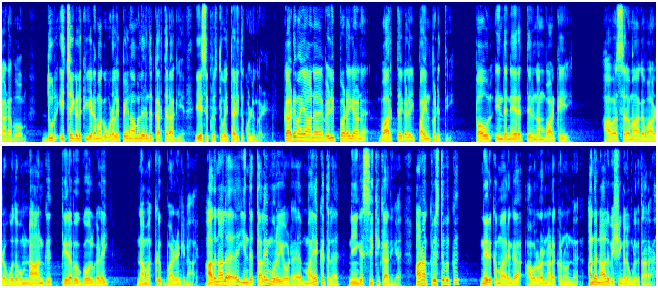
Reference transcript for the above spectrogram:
கடவோம். துர் இச்சைகளுக்கு இடமாக உடலை பேணாமல் இருந்து கர்த்தராகிய இயேசு கிறிஸ்துவை தரித்துக் கொள்ளுங்கள். கடுமையான வெளிப்படையான வார்த்தைகளை பயன்படுத்தி பவுல் இந்த நேரத்தில் நம் வாழ்க்கையை அவசரமாக வாழ உதவும் நான்கு திறவுகோல்களை நமக்கு வழங்கினார். அதனால இந்த தலைமுறையோட மயக்கத்துல நீங்க சிக்கிக்காதீங்க. ஆனா கிறிஸ்துவுக்கு நெருக்கமா இருங்க அவரோட நடக்கணும்னு. அந்த நாலு விஷயங்களை உங்களுக்கு தரேன்.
